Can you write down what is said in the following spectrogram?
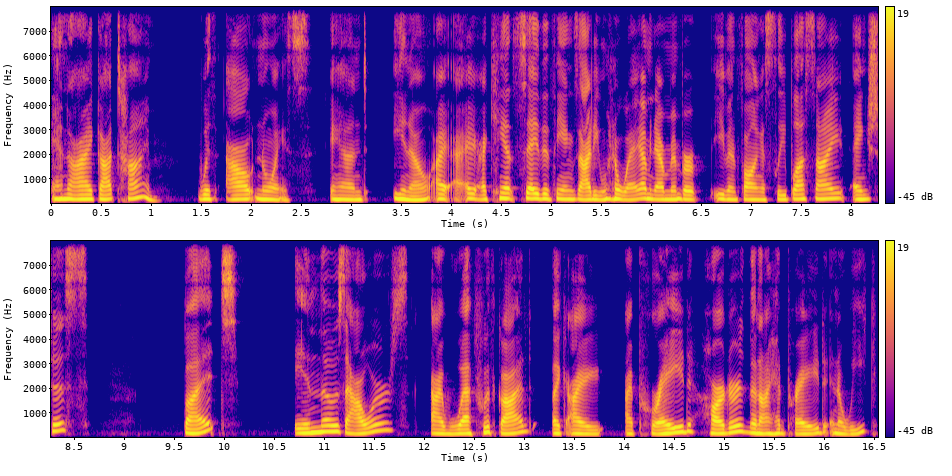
And I got time without noise. And, you know, I, I, I can't say that the anxiety went away. I mean, I remember even falling asleep last night anxious, but in those hours, I wept with God. Like I, I prayed harder than I had prayed in a week.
